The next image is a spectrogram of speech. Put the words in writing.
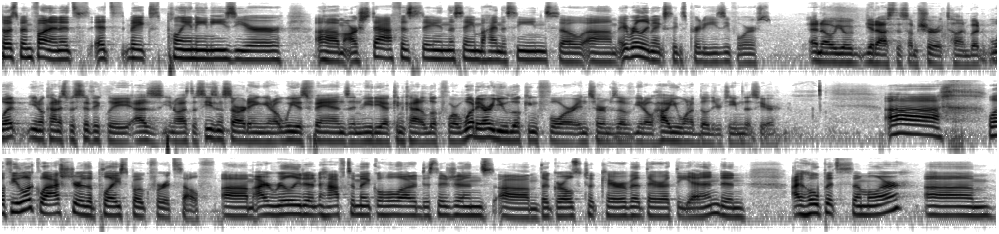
so it's been fun and it's it makes planning easier. Um, our staff is staying the same behind the scenes, so um, it really makes things pretty easy for us. I know you'll get asked this, I'm sure, a ton, but what, you know, kind of specifically as, you know, as the season starting, you know, we as fans and media can kind of look for, what are you looking for in terms of, you know, how you want to build your team this year? Uh, well, if you look last year, the play spoke for itself. Um, I really didn't have to make a whole lot of decisions. Um, the girls took care of it there at the end, and I hope it's similar. Um,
